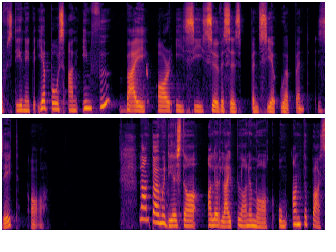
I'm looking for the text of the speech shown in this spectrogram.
of stuur net 'n e-pos aan info@recservices.co.za. Landbou moet deesdae allerlei planne maak om aan te pas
